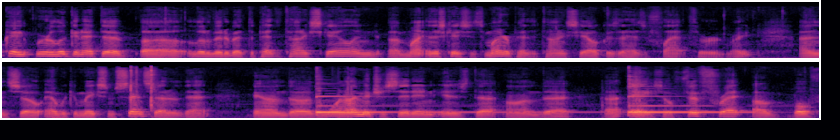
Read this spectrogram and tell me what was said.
Okay, we're looking at the uh, a little bit about the pentatonic scale, and uh, my, in this case, it's a minor pentatonic scale because it has a flat third, right? And so, and we can make some sense out of that. And uh, the one I'm interested in is the on the uh, A, so fifth fret of both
